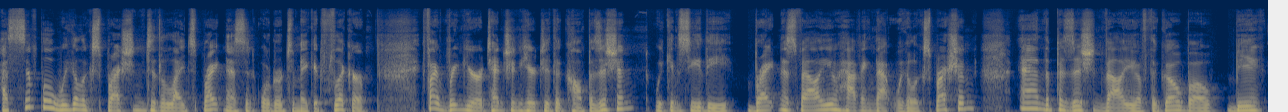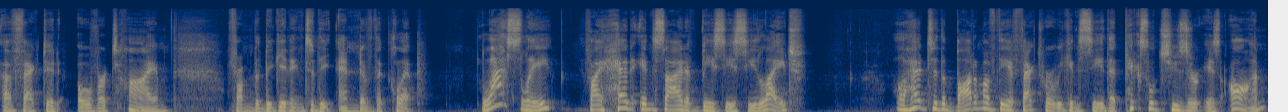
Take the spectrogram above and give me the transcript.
a simple wiggle expression to the light's brightness in order to make it flicker. If I bring your attention here to the composition, we can see the brightness value having that wiggle expression and the position value of the gobo being affected over time from the beginning to the end of the clip. Lastly, if I head inside of BCC Light, I'll head to the bottom of the effect where we can see that Pixel Chooser is on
